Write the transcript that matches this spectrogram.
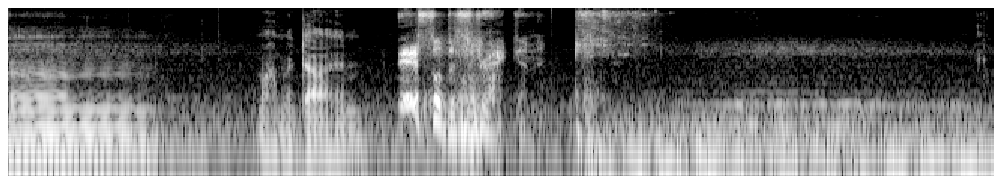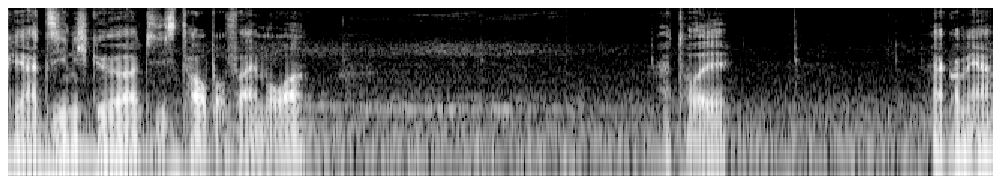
Ähm, machen wir dahin. This'll distract him. Okay, hat sie nicht gehört. Sie ist taub auf einem Ohr. Na toll. Na komm her.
